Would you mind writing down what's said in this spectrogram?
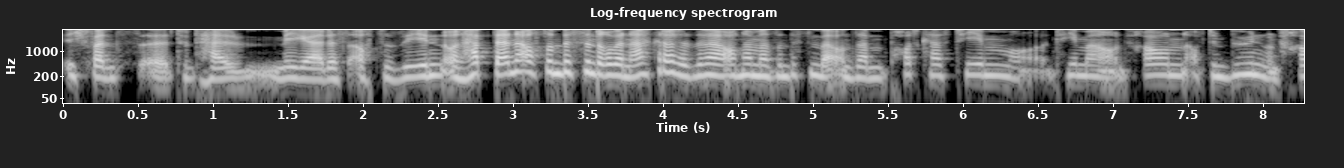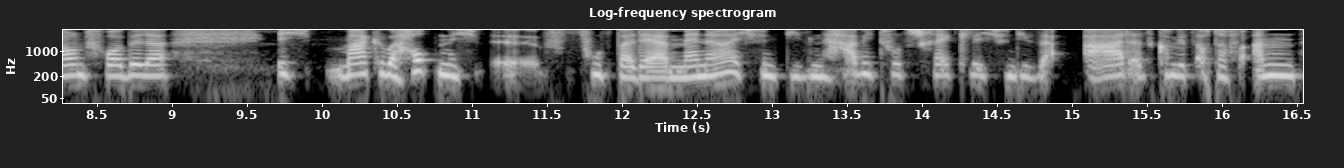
ich fand's äh, total mega, das auch zu sehen und habe dann auch so ein bisschen darüber nachgedacht. Da sind wir auch noch mal so ein bisschen bei unserem Podcast-Thema Thema und Frauen auf den Bühnen und Frauenvorbilder. Ich mag überhaupt nicht äh, Fußball der Männer. Ich finde diesen Habitus schrecklich, ich finde diese Art, also kommt jetzt auch darauf an,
